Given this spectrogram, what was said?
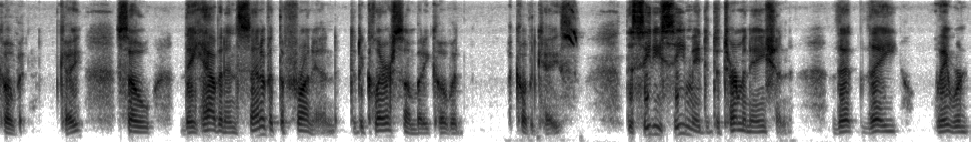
COVID. Okay. So they have an incentive at the front end to declare somebody COVID a COVID case. The CDC made a determination that they they were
